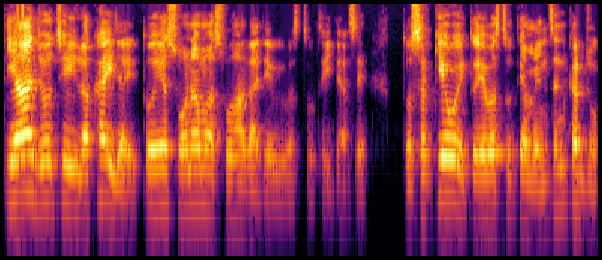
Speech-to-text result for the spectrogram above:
ત્યાં જો છે એ લખાઈ જાય તો એ સોનામાં સુહાગા જેવી વસ્તુ થઈ જશે. તો શક્ય હોય તો એ વસ્તુ ત્યાં મેન્શન કરજો.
